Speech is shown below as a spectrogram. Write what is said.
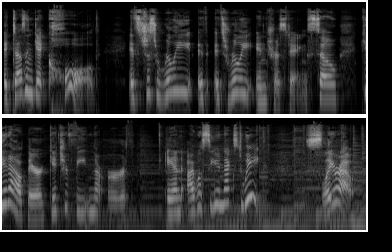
it doesn't get cold. It's just really it, it's really interesting. So, get out there, get your feet in the earth, and I will see you next week. Slayer out.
